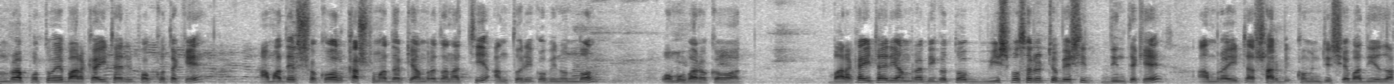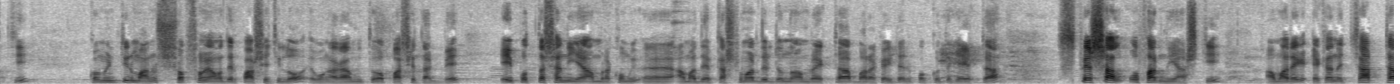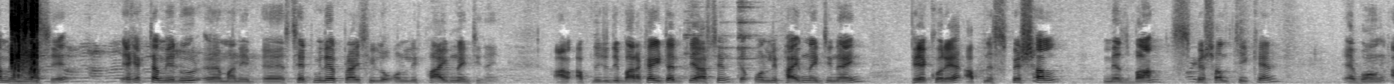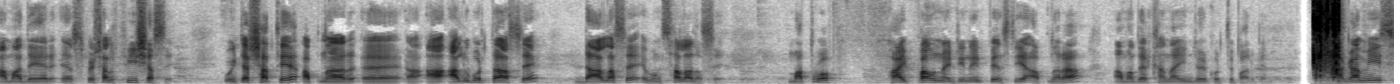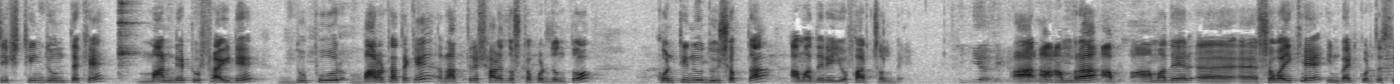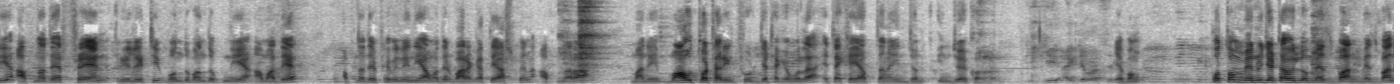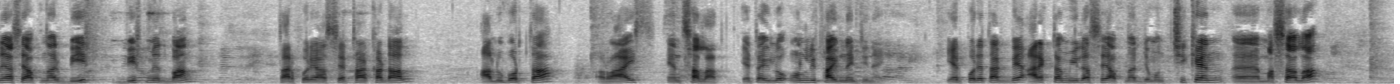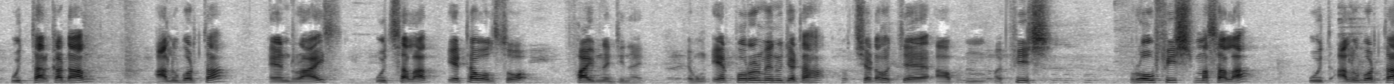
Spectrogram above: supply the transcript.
আমরা প্রথমে বারকা ইটারির পক্ষ থেকে আমাদের সকল কাস্টমারদেরকে আমরা জানাচ্ছি আন্তরিক অভিনন্দন ও মুবারকবাদ। বারাকা ইটারি আমরা বিগত বিশ বছরের চেয়ে বেশি দিন থেকে আমরা এটা সার্বিক কমিউনিটির সেবা দিয়ে যাচ্ছি। কমিউনিটির মানুষ সবসময় আমাদের পাশে ছিল এবং আগামীতেও পাশে থাকবে। এই প্রত্যাশা নিয়ে আমরা আমাদের কাস্টমারদের জন্য আমরা একটা বারাকা ইটারির পক্ষ থেকে একটা স্পেশাল অফার নিয়ে আসছি। আমার এখানে চারটা মেনু আছে। এক একটা মেনুর মানে সেট মিলের প্রাইস ছিল অনলি ফাইভ নাইনটি নাইন আর আপনি যদি বারাকা ইটালিতে আসেন, তো only five ninety nine pay করে আপনি স্পেশাল মেজবান স্পেশাল চিকেন এবং আমাদের স্পেশাল ফিশ আছে। ওইটার সাথে আপনার আলু ভর্তা আছে, ডাল আছে এবং সালাদ আছে। মাত্র five pound ninety nine pence দিয়ে আপনারা আমাদের খানা এনজয় করতে পারবেন। আগামী সিক্সটিন জুন থেকে মানডে টু ফ্রাইডে দুপুর বারোটা থেকে রাত্রে সাড়ে দশটা পর্যন্ত কন্টিনিউ দুই সপ্তাহ আমাদের এই অফার চলবে। আর আমরা আমাদের সবাইকে ইনভাইট করতেছি আপনাদের ফ্রেন্ড রিলেটিভ বন্ধুবান্ধব নিয়ে আমাদের আপনাদের ফ্যামিলি নিয়ে আমাদের বারাকাতে আসবেন। আপনারা মানে মাউথ ওয়াটারিং ফুড যেটাকে বলা এটা খেয়ে আপনারা এনজয় করবেন। এবং প্রথম মেনু যেটা হইল মেজবান। মেজবানে আছে আপনার বিফ বিফ মেজবান তারপরে আছে টাকা ডাল আলু ভর্তা, রাইস অ্যান্ড সালাদ। এটা হইল অনলি ফাইভ নাইনটি নাইন এরপরে থাকবে আরেকটা মিল আছে আপনার যেমন চিকেন মশালা উইথ তারকা ডাল আলু ভর্তা অ্যান্ড রাইস উইথ সালাদ। এটা অলসো ফাইভ নাইনটি নাইন এবং এর পরের মেনু যেটা, সেটা হচ্ছে fish রৌ fish masala with aloo bharta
